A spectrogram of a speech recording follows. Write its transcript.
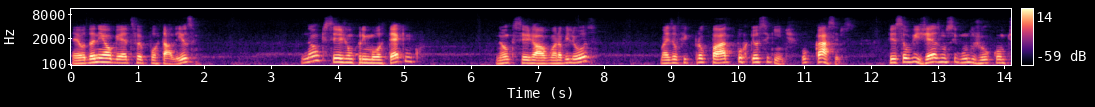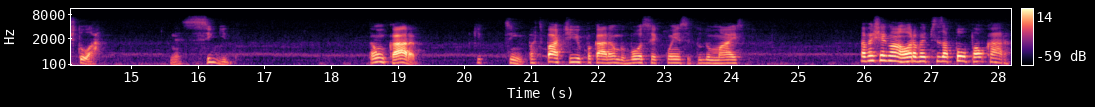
É, o Daniel Guedes foi para Fortaleza. Não que seja um primor técnico, não que seja algo maravilhoso, mas eu fico preocupado porque é o seguinte: o Cáceres fez seu 22 jogo como titular, né, seguido. É um cara sim, participativo pra caramba, boa sequência e tudo mais. Mas vai chegar uma hora, vai precisar poupar o cara.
